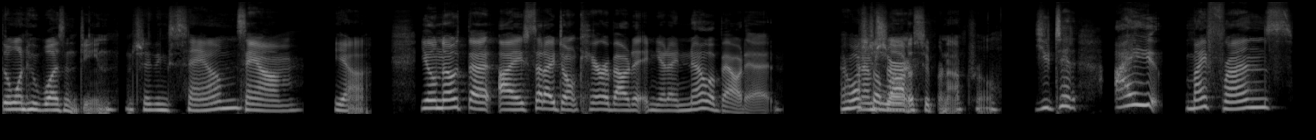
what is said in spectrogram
the one who wasn't Dean, which I think Sam. Sam. Yeah. You'll note that I said I don't care about it and yet I know about it. I watched a lot of Supernatural. You did. I my friends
